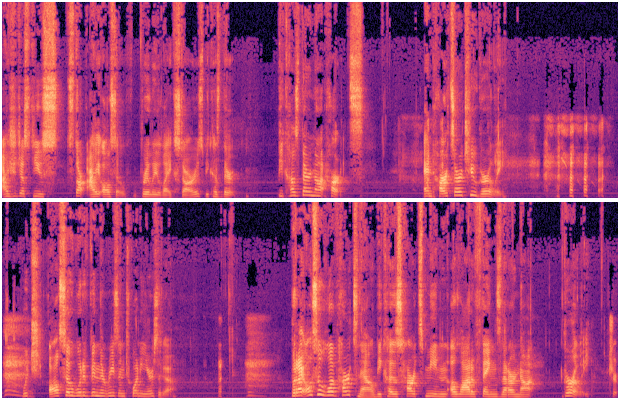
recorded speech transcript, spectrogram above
I should just use star, I also really like stars because they're because they're not hearts, and hearts are too girly. Which also would have been the reason 20 years ago. But I also love hearts now because hearts mean a lot of things that are not girly. True.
